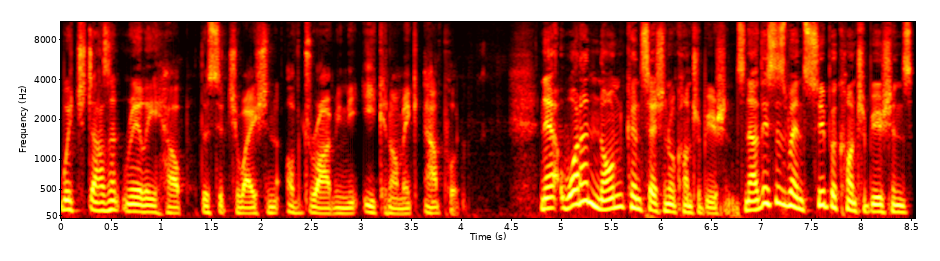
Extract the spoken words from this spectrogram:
which doesn't really help the situation of driving the economic output. Now, what are non concessional contributions? Now, this is when super contributions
